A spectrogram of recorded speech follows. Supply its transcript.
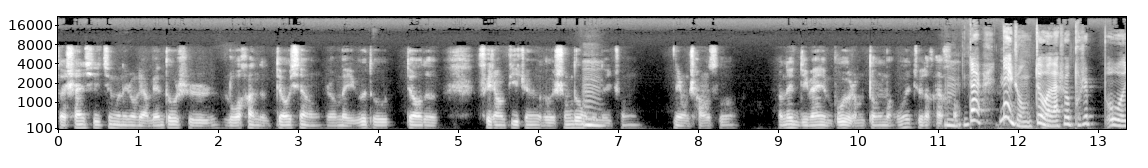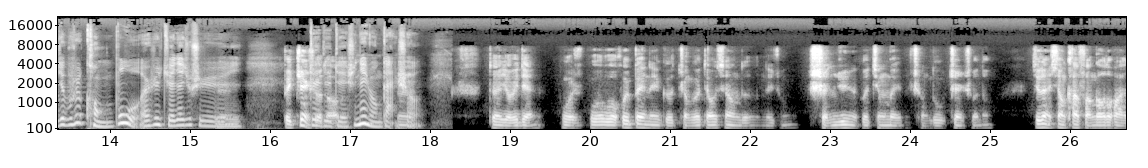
在山西经过那种两边都是罗汉的雕像，然后每一个都雕的非常逼真和生动的嗯那种、那种场所，然后那里面也不会有什么灯嘛，我也觉得还好，嗯，但是那种对我来说不是，我就不是恐怖，而是觉得就是，被震慑到。对对对，是那种感受。对，有一点，我我我会被那个整个雕像的那种神韵和精美的程度震慑到，就有点像看梵高的话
